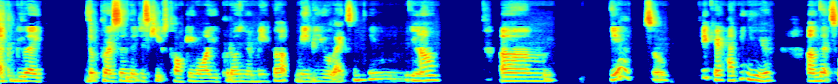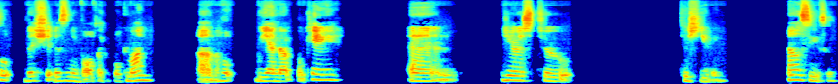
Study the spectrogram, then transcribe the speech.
I could be like the person that just keeps talking while you put on your makeup. Maybe you like something, you know? Um, yeah, so take care. Happy New Year. Um, let's hope this shit doesn't evolve like a Pokemon. Um, I hope we end up okay. And here's to to healing. I'll see you soon.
